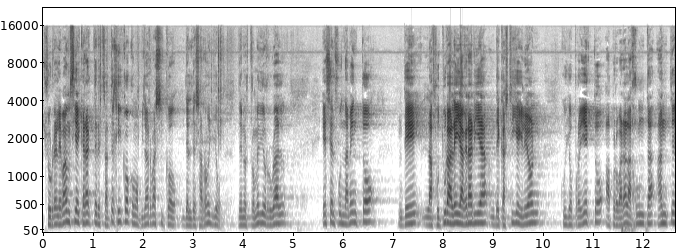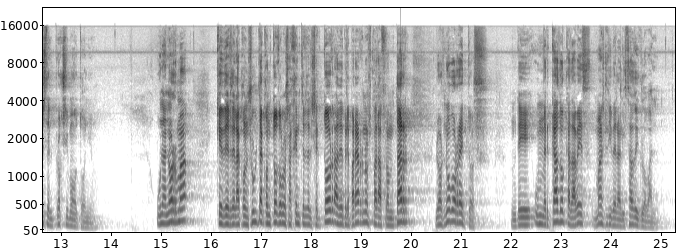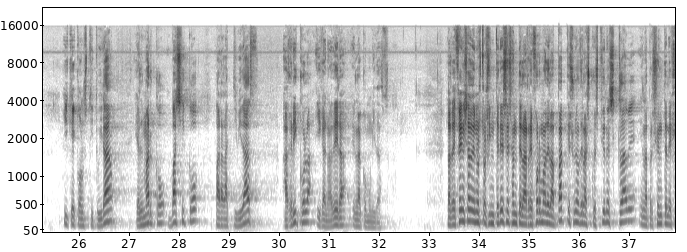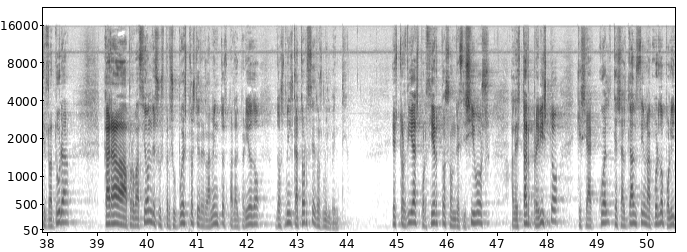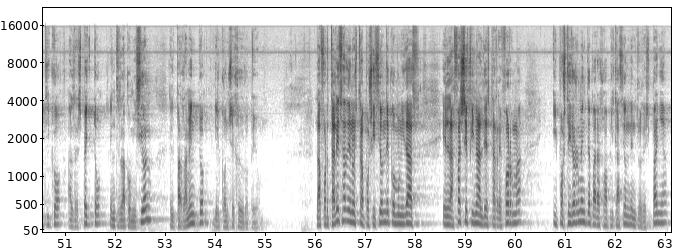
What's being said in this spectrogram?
Su relevancia y carácter estratégico como pilar básico del desarrollo de nuestro medio rural es el fundamento de la futura ley agraria de Castilla y León, cuyo proyecto aprobará la Junta antes del próximo otoño. Una norma que desde la consulta con todos los agentes del sector ha de prepararnos para afrontar los nuevos retos de un mercado cada vez más liberalizado y global y que constituirá el marco básico para la actividad agrícola y ganadera en la comunidad. La defensa de nuestros intereses ante la reforma de la PAC es una de las cuestiones clave en la presente legislatura cara a la aprobación de sus presupuestos y reglamentos para el periodo 2014-2020. Estos días, por cierto, son decisivos al estar previsto que se, que se, alcance un acuerdo político al respecto entre la Comisión, el Parlamento y el Consejo Europeo. La fortaleza de nuestra posición de comunidad en la fase final de esta reforma y posteriormente para su aplicación dentro de España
